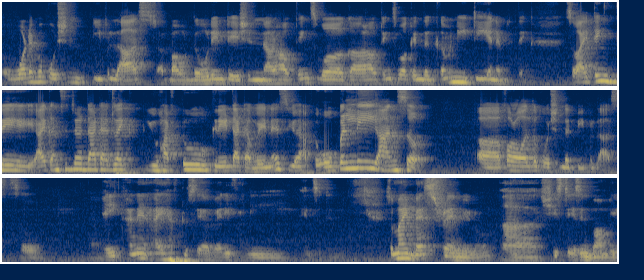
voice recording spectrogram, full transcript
whatever question people asked about the orientation or how things work or how things work in the community and everything. So i think they i consider that as like you have to create that awareness. You have to openly answer uh, for all the question that people ask. So yeah. i have to say a very funny incident. আ ভেরি ফানি ইনসিডেন্ট সো মাই বেস্ট ফ্রেন্ড ইউ নো শি স্টেজ ইন বম্বে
